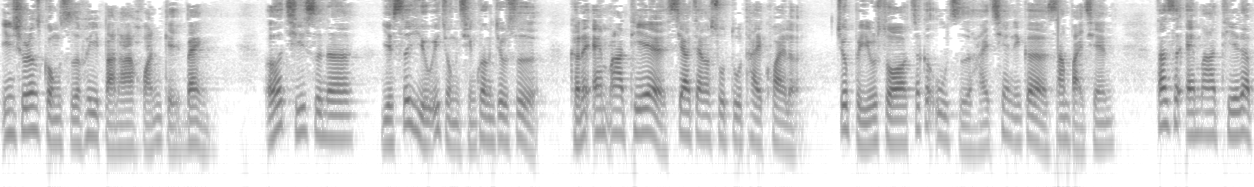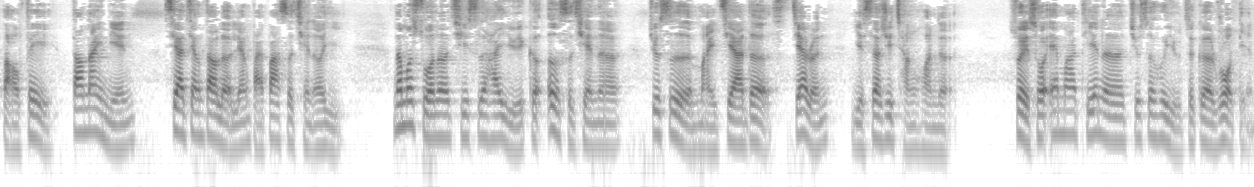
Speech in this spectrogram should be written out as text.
insurance 公司会把它还给 bank。而其实呢，也是有一种情况，就是可能 MRTA 下降的速度太快了。就比如说这个屋子还欠一个三百千，但是 MRTA 的保费到那一年下降到了两百八十千而已。那么说呢，其实还有一个二十千呢。就是买家的家人也是要去偿还的，所以说 MRTA 呢就是会有这个弱点，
